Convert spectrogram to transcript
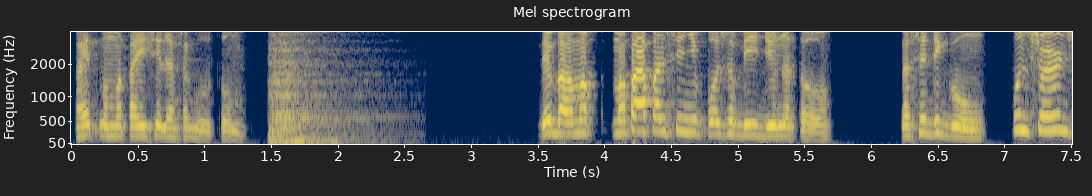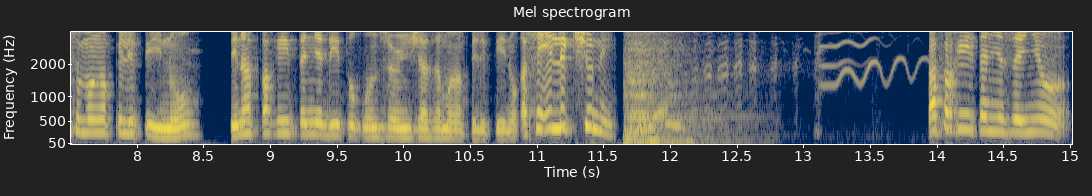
Kahit mamatay sila sa gutom. 'Di ba? Ma- mapapansin niyo po sa video na to na si Digong concern sa mga Pilipino. Pinapakita niya dito concern siya sa mga Pilipino kasi election eh. Papakita niya sa inyo,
